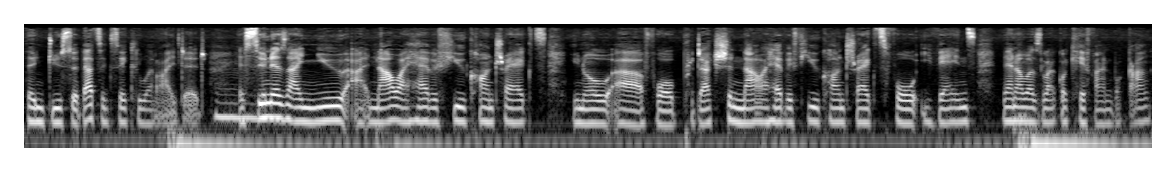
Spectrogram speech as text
then do so. That's exactly what what I did. Mm. As soon as I knew, I, now I have a few contracts, you know, uh, for production. Now I have a few contracts for events. Then I was like, okay, fine, Bokang.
